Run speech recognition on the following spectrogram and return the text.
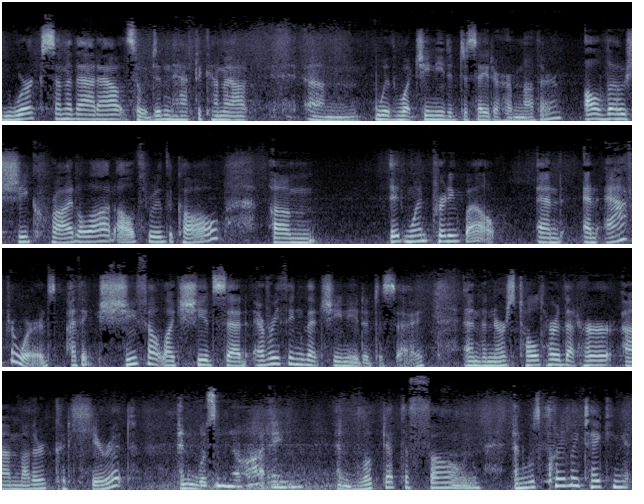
work some of that out so it didn't have to come out um, with what she needed to say to her mother. Although she cried a lot all through the call, um, it went pretty well and and afterwards, I think she felt like she had said everything that she needed to say, and the nurse told her that her uh, mother could hear it, and was nodding and looked at the phone and was clearly taking it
